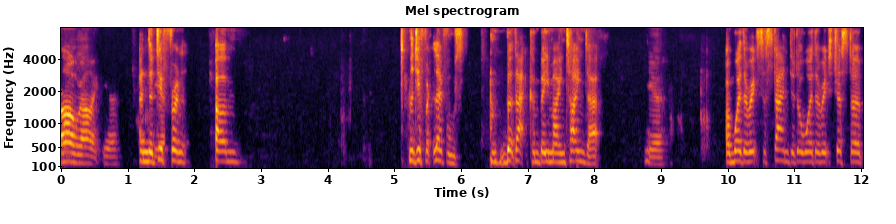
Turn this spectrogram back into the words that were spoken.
Oh right, yeah. and the Yeah. different um, the different levels that that can be maintained at, Yeah. and whether it's a standard or whether it's just a,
